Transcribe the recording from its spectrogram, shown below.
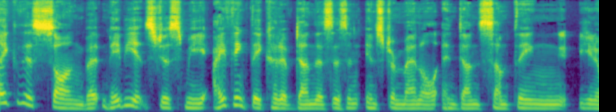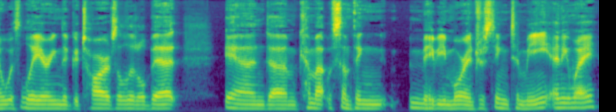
Like this song, but maybe it's just me. I think they could have done this as an instrumental and done something, you know, with layering the guitars a little bit and um, come up with something maybe more interesting to me anyway.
